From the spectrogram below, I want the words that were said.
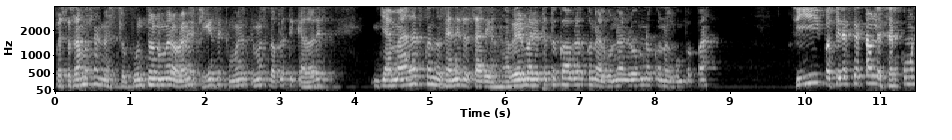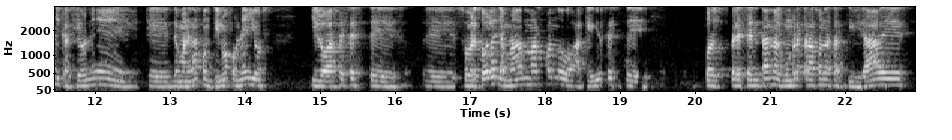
Pues pasamos a nuestro punto número 9. Fíjense cómo hemos estado platicadores. Llamadas cuando sea necesario. A ver, María, ¿te tocado hablar con algún alumno, con algún papá? Sí, pues tienes que establecer comunicación eh, eh, de manera continua con ellos y lo haces, este, eh, sobre todo las llamadas más cuando aquellos, este, pues presentan algún retraso en las actividades,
